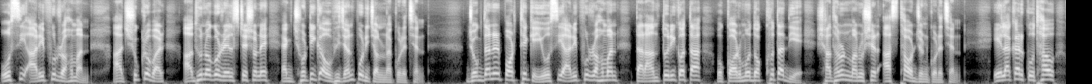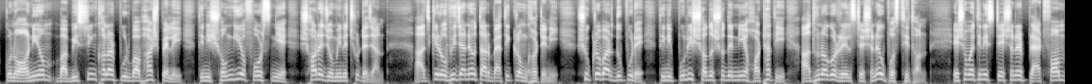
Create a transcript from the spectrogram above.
OC Arifur Rahman আজ শুক্রবার আধুনগর রেল স্টেশনে এক ঝটিকা অভিযান পরিচালনা করেছেন। যোগদানের পর থেকেই ওসি আরিফুর রহমান তার আন্তরিকতা ও কর্মদক্ষতা দিয়ে সাধারণ মানুষের আস্থা অর্জন করেছেন। এলাকার কোথাও কোনো অনিয়ম বা বিশৃঙ্খলার পূর্বাভাস পেলেই তিনি সঙ্গীয় ফোর্স নিয়ে সরে জমিনে ছুটে যান। আজকের অভিযানেও তার ব্যতিক্রম ঘটেনি। শুক্রবার দুপুরে তিনি পুলিশ সদস্যদের নিয়ে হঠাৎই আধুনগর রেল স্টেশনে উপস্থিত হন। এ সময় তিনি স্টেশনের প্ল্যাটফর্ম,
